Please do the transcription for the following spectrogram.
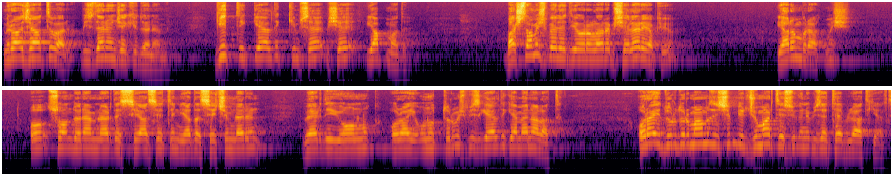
müracaatı var. Bizden önceki dönemin. Gittik geldik kimse bir şey yapmadı. Başlamış belediye oralara bir şeyler yapıyor. Yarım bırakmış. O son dönemlerde siyasetin ya da seçimlerin verdiği yoğunluk orayı unutturmuş. Biz geldik hemen alattık. Orayı durdurmamız için bir cumartesi günü bize tebliğat geldi.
